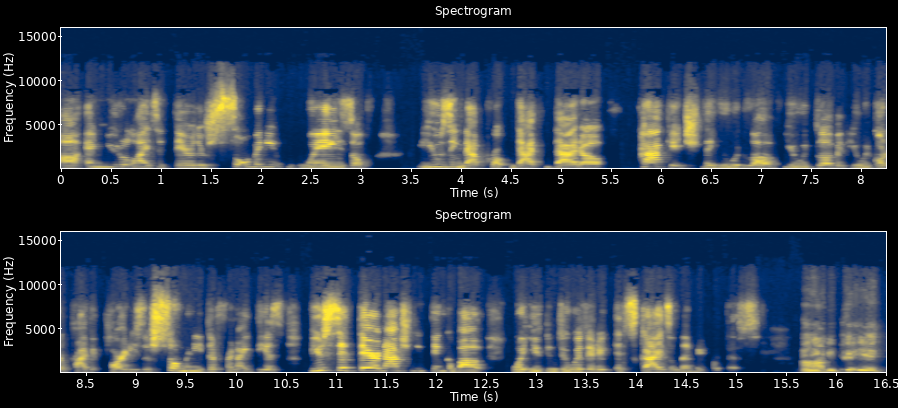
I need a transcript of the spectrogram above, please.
uh, and utilize it there. There's so many ways of using that pro that that uh package that you would love. You would love it. You would go to private parties. There's so many different ideas. You sit there and actually think about what you can do with it, it, it sky's the limit with this and um, you can you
